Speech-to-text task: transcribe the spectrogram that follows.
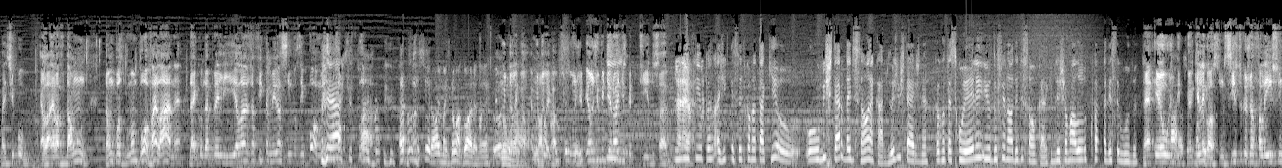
mas tipo, ela, ela dá um. Dá um, pos- um, pô, vai lá, né? Daí quando é pra ele ir, ela já fica meio assim, assim, pô, mas você É, não vai lá. Era pra você ser herói, mas não agora, né? É muito Não, legal, é muito não. legal. Gibi- é um gibi de herói divertido, sabe? E É. per- a gente esqueceu de comentar aqui o, o mistério da edição, né, cara? Os dois mistérios, né? O que acontece com ele e o do final da edição, cara. Que me deixou maluco pra fazer segunda. Né? Eu, Ah, eu aquele negócio, insisto que eu já falei isso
